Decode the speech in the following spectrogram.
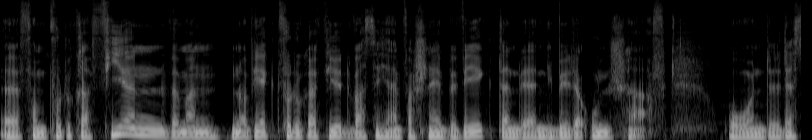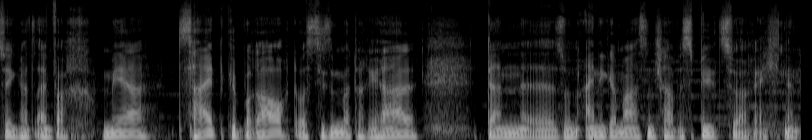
äh, vom Fotografieren. Wenn man ein Objekt fotografiert, was sich einfach schnell bewegt, dann werden die Bilder unscharf. Und deswegen hat es einfach mehr Zeit gebraucht, aus diesem Material dann so ein einigermaßen scharfes Bild zu errechnen.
